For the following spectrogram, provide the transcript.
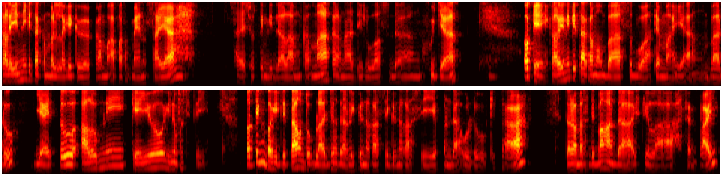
kali ini kita kembali lagi ke kamar apartemen saya. Saya syuting di dalam kamar karena di luar sedang hujan. Oke, kali ini kita akan membahas sebuah tema yang baru, yaitu alumni Keio University. Penting bagi kita untuk belajar dari generasi-generasi pendahulu kita. Dalam bahasa Jepang ada istilah senpai.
